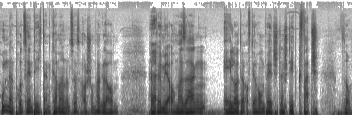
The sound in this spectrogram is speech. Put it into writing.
hundertprozentig, dann kann man uns das auch schon mal glauben. Dann können wir auch mal sagen, ey Leute, auf der Homepage, da steht Quatsch. So.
